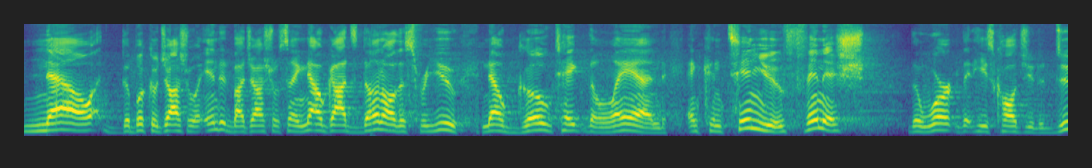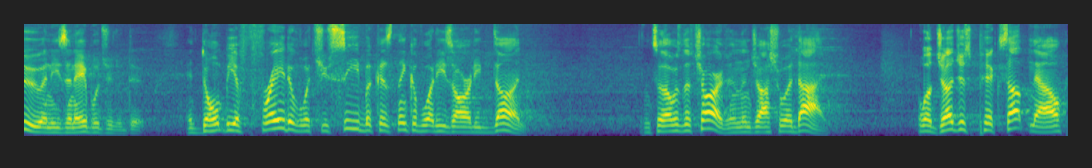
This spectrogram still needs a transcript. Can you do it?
Now, the book of Joshua ended by Joshua saying, Now God's done all this for you. Now go take the land and continue, finish the work that He's called you to do and He's enabled you to do. And don't be afraid of what you see because think of what He's already done. And so that was the charge. And then Joshua died. Well, Judges picks up now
